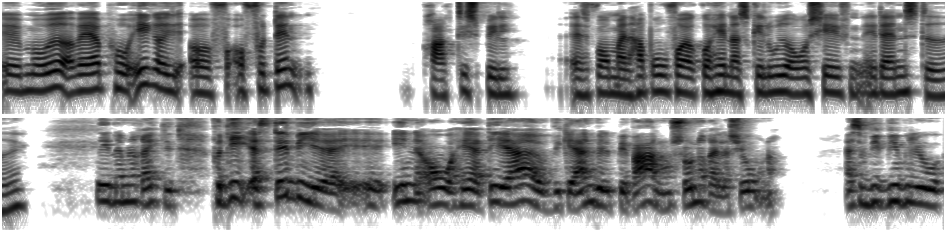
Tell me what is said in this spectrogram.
øh, måde at være på, ikke at, at, at få den praktisk spil, altså hvor man har brug for at gå hen og skille ud over chefen et andet sted. Ikke? Det er nemlig rigtigt. Fordi altså, det vi er øh, inde over her, det er jo, at vi gerne vil bevare nogle sunde relationer. Altså vi, vi vil jo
